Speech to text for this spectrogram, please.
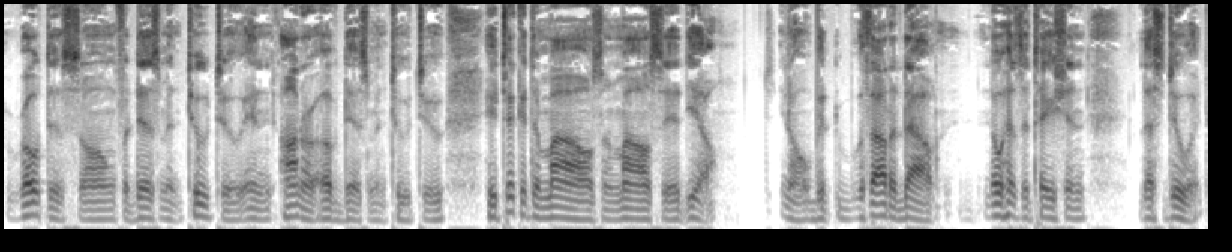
wrote this song for Desmond Tutu in honor of Desmond Tutu, he took it to Miles, and Miles said, "Yeah, you know, but without a doubt, no hesitation, let's do it."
